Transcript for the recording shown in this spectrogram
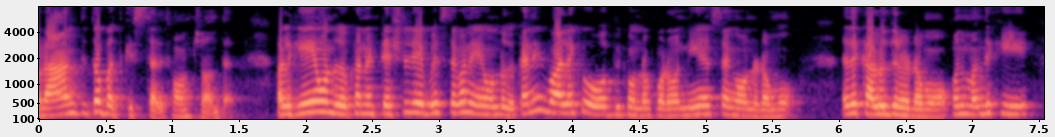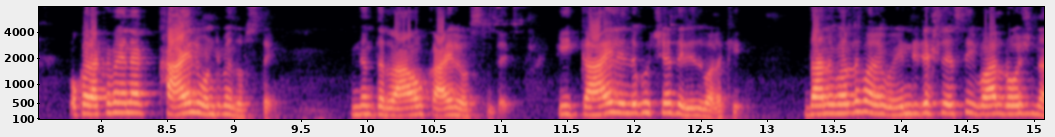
భ్రాంతితో బతికిస్తారు ఈ సంవత్సరం అంతా. వాళ్ళకి ఏముండదు కానీ టెస్టులు చేపిస్తే కూడా ఏముండదు కానీ వాళ్ళకి ఓపిక ఉండకపోవడం నీరసంగా ఉండడము లేదా కళ్ళు తిరగడము కొంతమందికి ఒక రకమైన కాయలు ఒంటి మీద వస్తాయి. ఇంత రావు కాయలు వస్తుంటాయి. ఈ కాయలు ఎందుకు వచ్చాయో తెలియదు వాళ్ళకి. దానివల్ల మనం ఎన్ని టెస్టులు చేస్తే ఇవాళ రోజున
